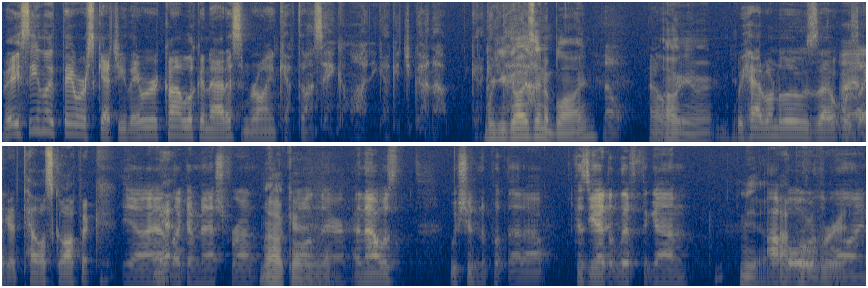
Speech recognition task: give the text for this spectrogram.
They seemed like they were sketchy. They were kind of looking at us, and Ryan kept on saying, "Come on, you gotta get your gun up." You gotta Were you guys in a blind? No. No, Oh, you weren't. we had one of those. Uh, what I was it, like a telescopic. Yeah, I had Yeah. like a mesh front Okay, on yeah. there, and that was we shouldn't have put that up because you had to lift the gun Yeah. up, up over, over the it. line.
